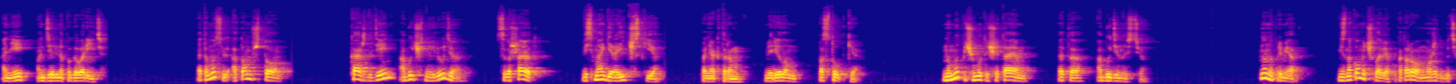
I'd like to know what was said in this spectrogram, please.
о ней отдельно поговорить. Это мысль о том, что Каждый день обычные люди совершают весьма героические, по некоторым мерилам, поступки. Но мы почему-то считаем это обыденностью. Ну, например, незнакомый человек, у которого может быть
